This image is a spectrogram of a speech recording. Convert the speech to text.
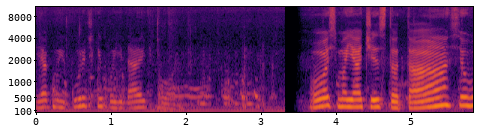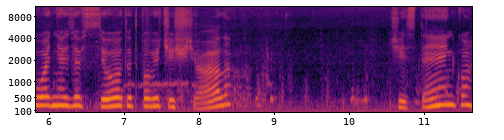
як мої курочки поїдають корм. Ось моя чистота сьогодні. Вже все тут повичищала. Чистенько.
